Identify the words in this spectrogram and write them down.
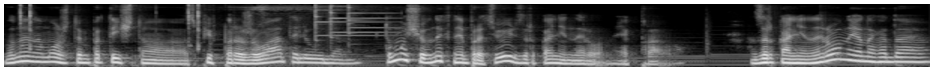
вони не можуть емпатично співпереживати людям, тому що в них не працюють дзеркальні нейрони, як правило. Дзеркальні нейрони, я нагадаю,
